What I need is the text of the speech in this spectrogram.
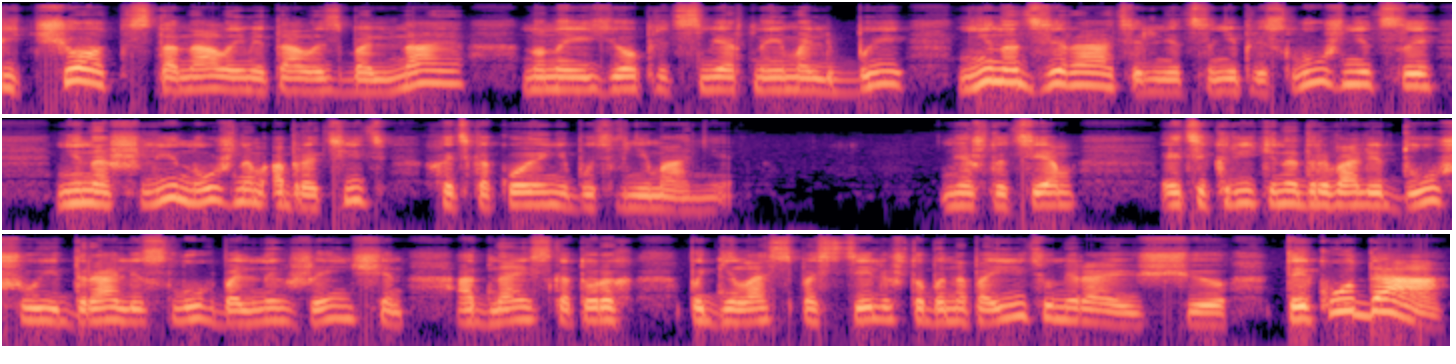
печет, стонала и металась больная, но на ее предсмертные мольбы ни надзирательница, ни прислужницы не нашли нужным обратить хоть какое-нибудь внимание. Между тем эти крики надрывали душу и драли слух больных женщин, одна из которых поднялась с постели, чтобы напоить умирающую. "Ты куда?"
